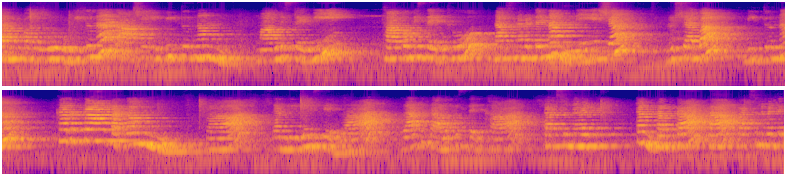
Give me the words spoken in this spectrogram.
దంపతులు మిథున రాశి మిథునం. మాగుడిస్తే మీ థాపమిస్తే థు నక్షణ పెడితే నం. మేషం వృషభం మిథునం కర్కాటకం. కా దీర్ఘమిస్తే రా రాకి కావకిస్తే ఖా టక్సున్న పెడితే టం కర్క కా టక్సున్న పెడితే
